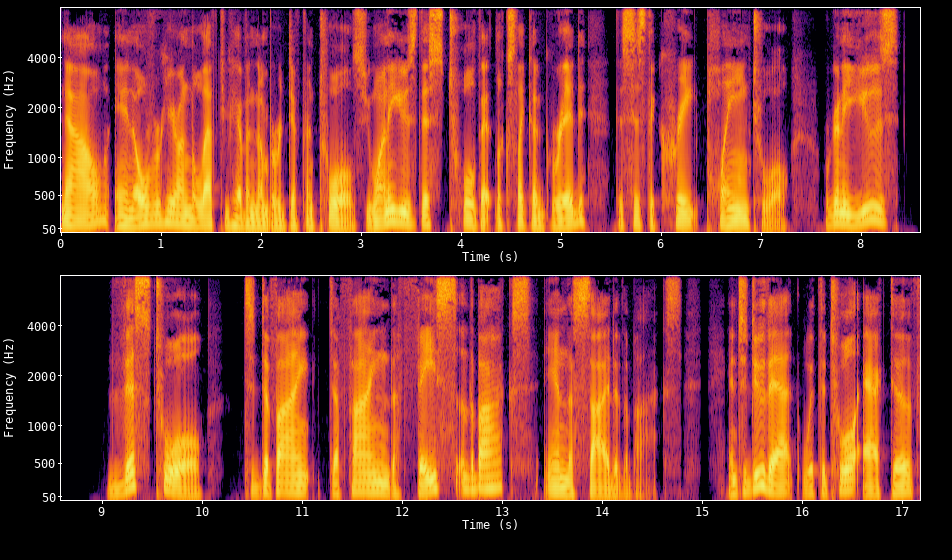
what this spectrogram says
now. And over here on the left, you have a number of different tools. You want to use this tool that looks like a grid. This is the create plane tool. We're going to use this tool to define, define the face of the box and the side of the box. And to do that with the tool active,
